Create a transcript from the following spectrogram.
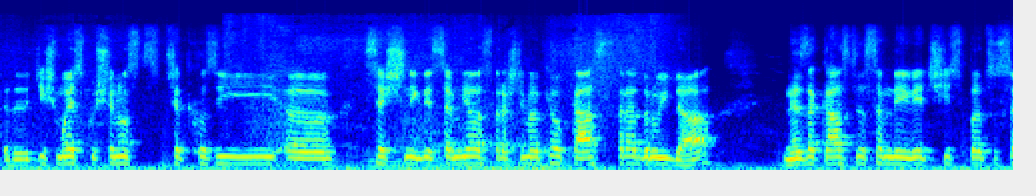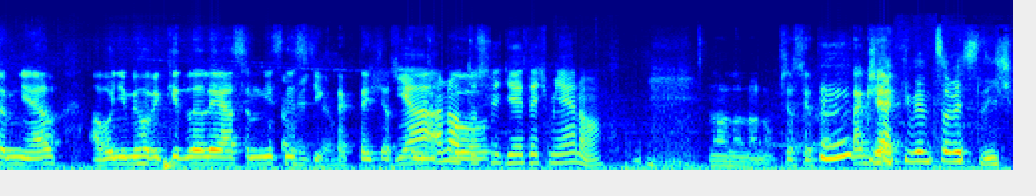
To je totiž moje zkušenost z předchozí uh, sessiony, kdy jsem měl strašně velkého kástra druida, nezakástil jsem největší spell, co jsem měl a oni mi ho vykydlili a já jsem nic nestihl, tak teď aspoň Já jako... ano, to se děje teď mě, no. No, no, no, no, přesně tak. Takže Já vím, co myslíš.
